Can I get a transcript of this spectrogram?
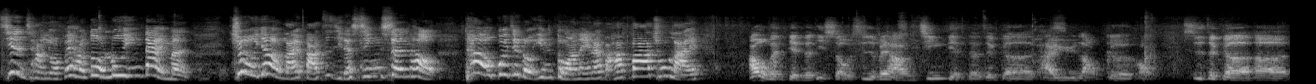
现场有非常多的录音带们，就要来把自己的心声哈，透过这种音段呢，来把它发出来。而、我们点的一首是非常经典的这个台语老歌哈，是这个呃。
